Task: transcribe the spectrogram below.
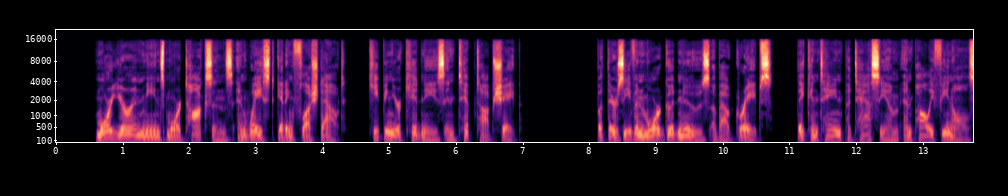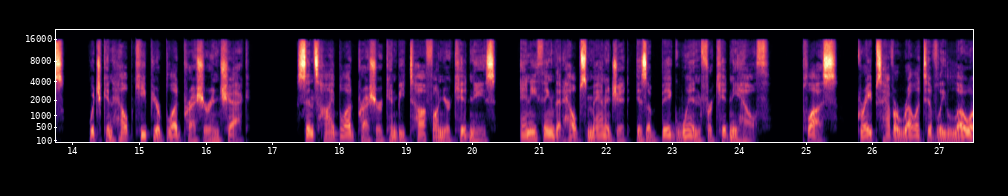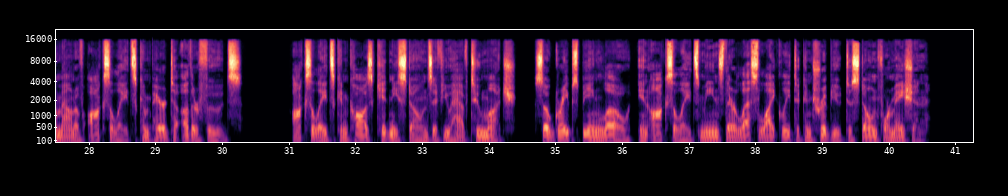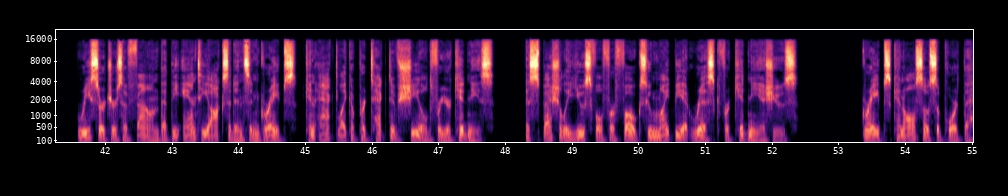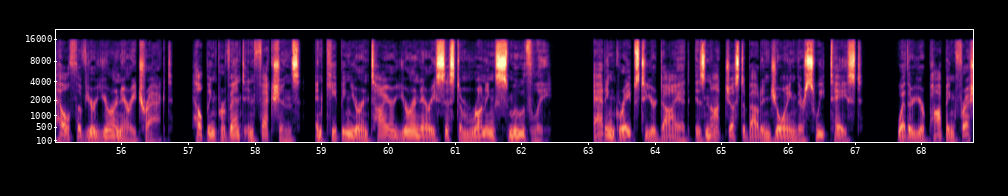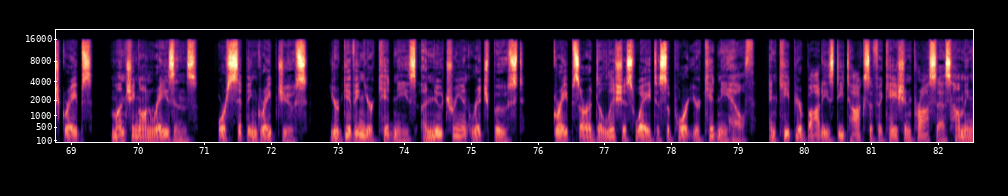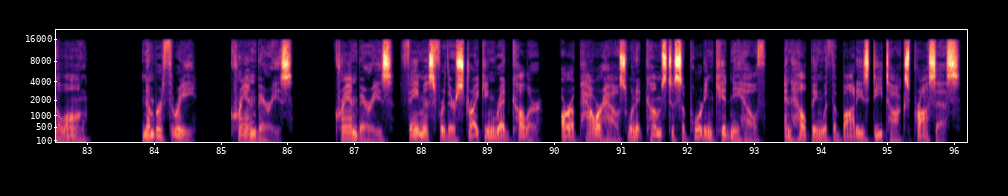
More urine means more toxins and waste getting flushed out, keeping your kidneys in tip-top shape. But there's even more good news about grapes. They contain potassium and polyphenols, which can help keep your blood pressure in check. Since high blood pressure can be tough on your kidneys, anything that helps manage it is a big win for kidney health. Plus, grapes have a relatively low amount of oxalates compared to other foods. Oxalates can cause kidney stones if you have too much, so grapes being low in oxalates means they're less likely to contribute to stone formation. Researchers have found that the antioxidants in grapes can act like a protective shield for your kidneys, especially useful for folks who might be at risk for kidney issues. Grapes can also support the health of your urinary tract, helping prevent infections and keeping your entire urinary system running smoothly. Adding grapes to your diet is not just about enjoying their sweet taste. Whether you're popping fresh grapes, munching on raisins, or sipping grape juice, you're giving your kidneys a nutrient-rich boost. Grapes are a delicious way to support your kidney health and keep your body's detoxification process humming along. Number 3. Cranberries. Cranberries, famous for their striking red color, are a powerhouse when it comes to supporting kidney health and helping with the body's detox process.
